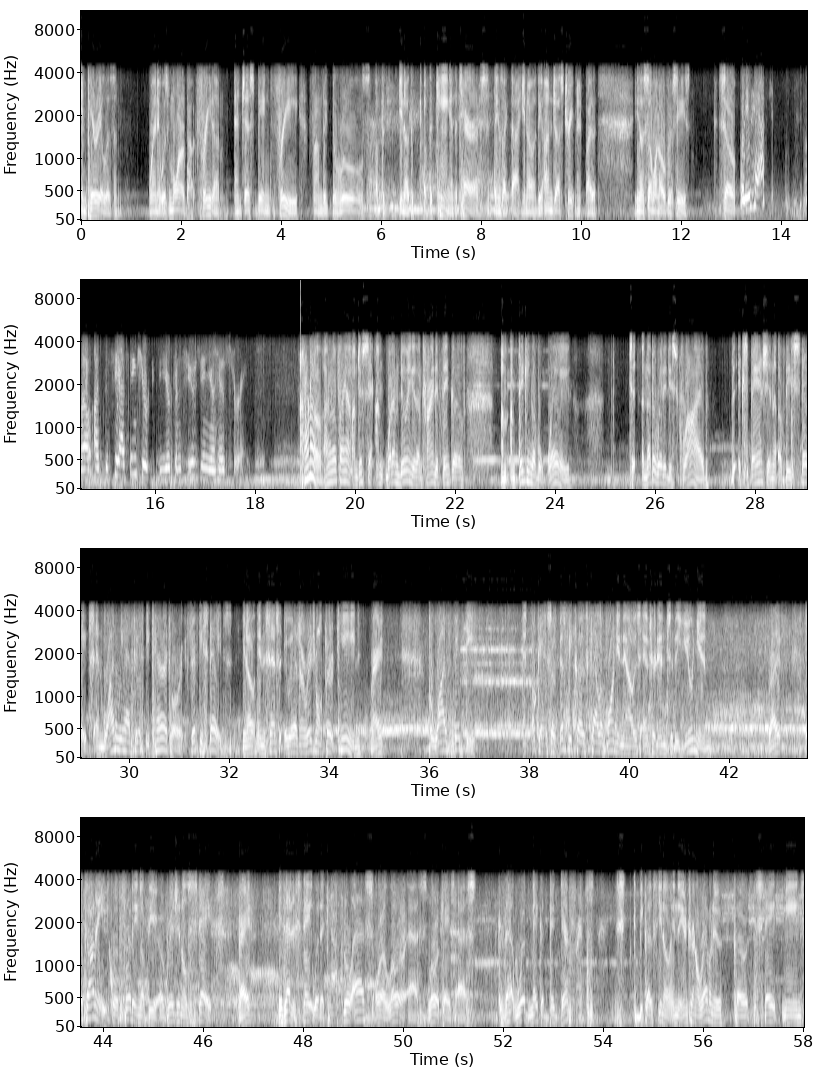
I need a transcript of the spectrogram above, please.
imperialism when it was more about freedom and just being free from the, the rules of the you know the, of the king and the tariffs and things like that. You know the unjust treatment by the, you know someone overseas. So Well, you have to. Well, I see. I think you're you're confusing your history. I don't know. I don't know if I am. I'm just saying. I'm, what I'm doing is I'm trying to think of. I'm, I'm thinking of a way to another way to describe the expansion of these states and why do we have 50 territory, 50 states? You know, in the sense we have an original 13, right? But why 50? And okay, so just because California now has entered into the union, right? It's on an equal footing of the original states, right? Is that a state with a capital S or a lower S, lowercase s? Because that would make a big difference. Because, you know, in the Internal Revenue Code, state means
